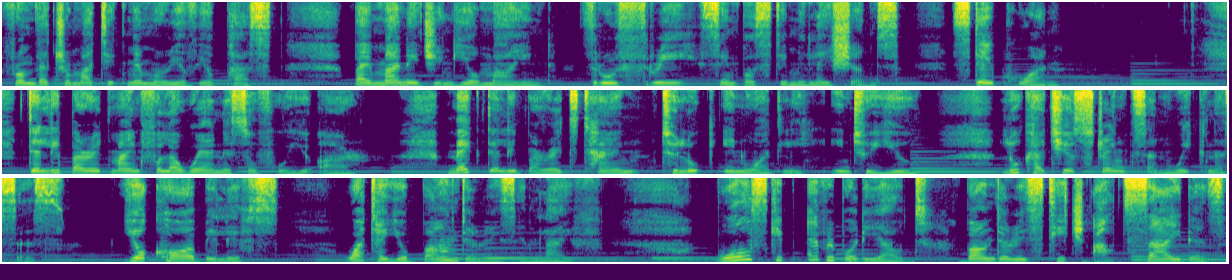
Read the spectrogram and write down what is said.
from the traumatic memory of your past by managing your mind through three simple stimulations. Step 1 Deliberate mindful awareness of who you are. Make deliberate time to look inwardly into you. Look at your strengths and weaknesses, your core beliefs. What are your boundaries in life? Walls keep everybody out. Boundaries teach outsiders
